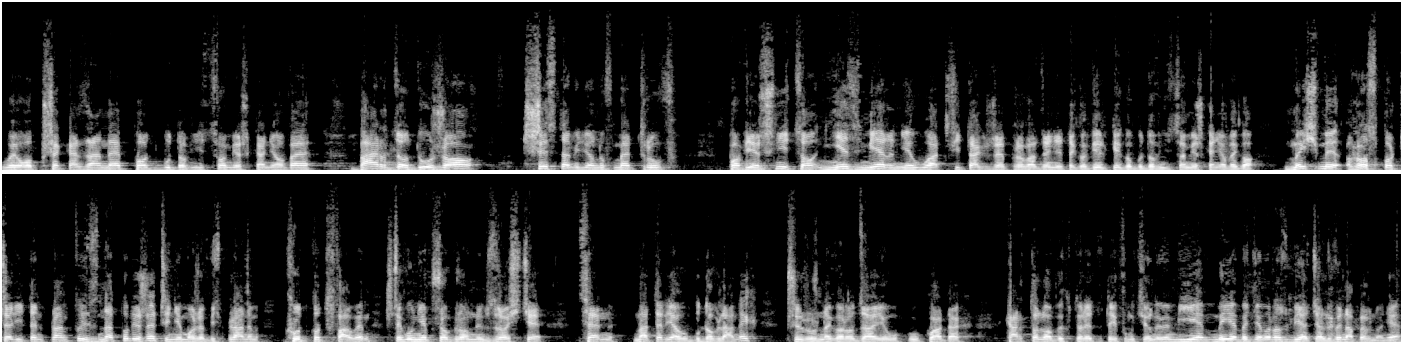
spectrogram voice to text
było przekazane pod budownictwo mieszkaniowe bardzo dużo, 300 milionów metrów powierzchni, co niezmiernie ułatwi także prowadzenie tego wielkiego budownictwa mieszkaniowego. Myśmy rozpoczęli ten plan, który z natury rzeczy nie może być planem krótkotrwałym, szczególnie przy ogromnym wzroście cen materiałów budowlanych, przy różnego rodzaju układach kartolowych, które tutaj funkcjonują i je, my je będziemy rozbijać, ale wy na pewno nie.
